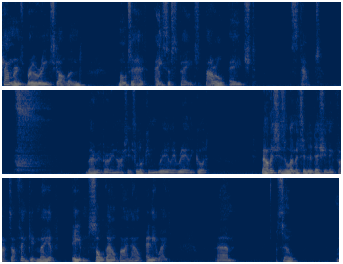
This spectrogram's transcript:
Cameron's Brewery in Scotland, Motorhead Ace of Spades, barrel aged stout. Very, very nice. It's looking really, really good. Now, this is a limited edition. In fact, I think it may have even sold out by now anyway. Um, so, hmm,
